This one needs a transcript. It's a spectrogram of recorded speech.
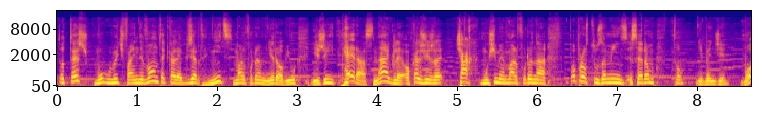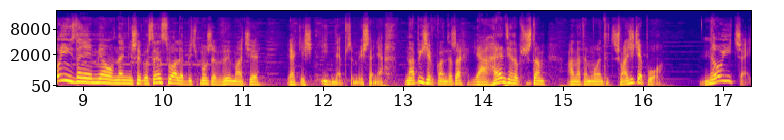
To też mógł być fajny wątek, ale Blizzard nic z Malfurionem nie robił. Jeżeli teraz nagle okaże się, że ciach, musimy Malfuriona po prostu zamienić z Serą, to nie będzie moim zdaniem miało najmniejszego sensu, ale być może wy macie jakieś inne przemyślenia. Napiszcie w komentarzach, ja chętnie to przeczytam, a na ten moment trzymajcie ciepło. No i cześć!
